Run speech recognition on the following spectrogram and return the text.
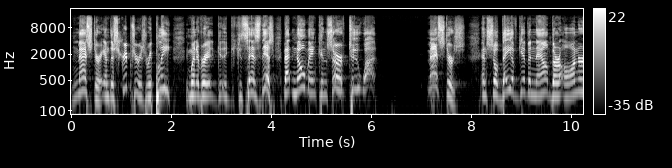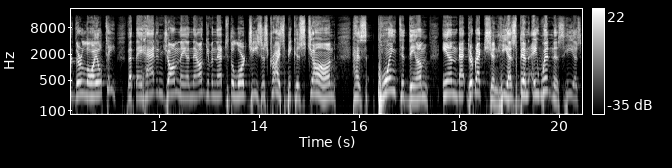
master. And the scripture is replete whenever it says this that no man can serve two what? Masters. And so they have given now their honor, their loyalty that they had in John. They have now given that to the Lord Jesus Christ because John has pointed them in that direction. He has been a witness. He is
